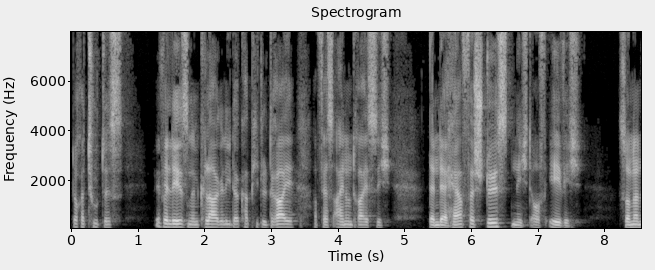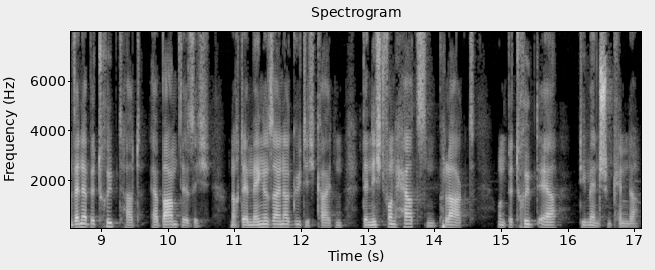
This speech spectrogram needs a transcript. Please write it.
Doch er tut es. wie Wir lesen in Klagelieder Kapitel 3 ab Vers 31. Denn der Herr verstößt nicht auf ewig, sondern wenn er betrübt hat, erbarmt er sich nach der Menge seiner Gütigkeiten, denn nicht von Herzen plagt und betrübt er die Menschenkinder.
